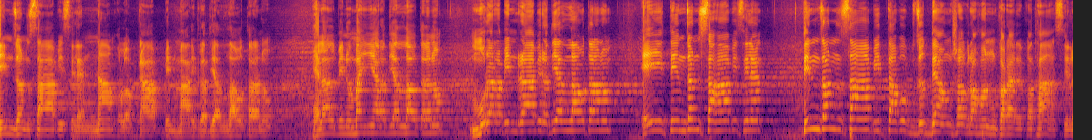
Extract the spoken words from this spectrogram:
তিনজন সাহাবী ছিলেন, নাম হলো কাব বিন মালিক রাদিয়াল্লাহু তাআলা হেলাল বিন উমাইয়া রাদিয়াল্লাহু তাআলা মুরারা বিন রাবি রাদিয়াল্লাহু তাআলা এই তিনজন সাহাবী ছিলেন। তিনজন সাহাবী তাবুক যুদ্ধে অংশগ্রহণ করার কথা ছিল।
